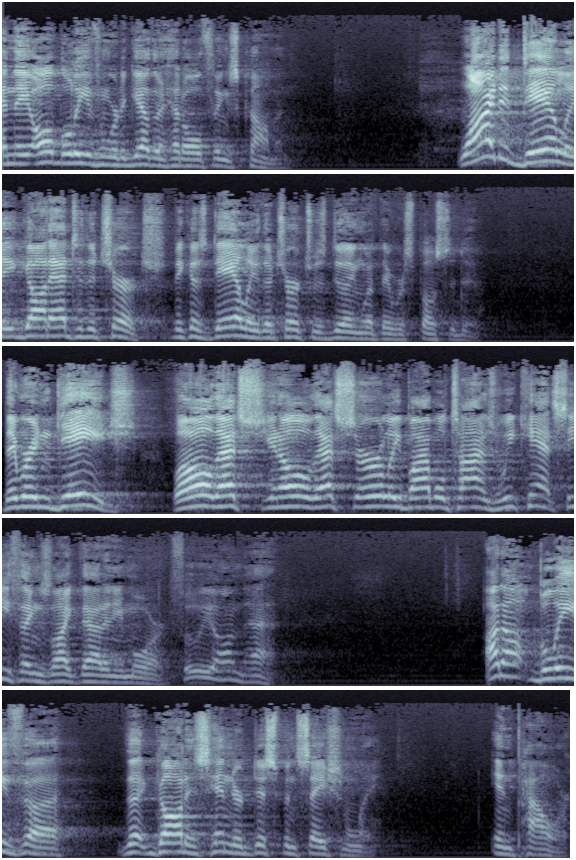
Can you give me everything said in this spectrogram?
And they all believed and were together and had all things common. Why did daily God add to the church? Because daily the church was doing what they were supposed to do. They were engaged. Well, that's, you know, that's early Bible times. We can't see things like that anymore. Fooey on that. I don't believe uh, that God is hindered dispensationally in power.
